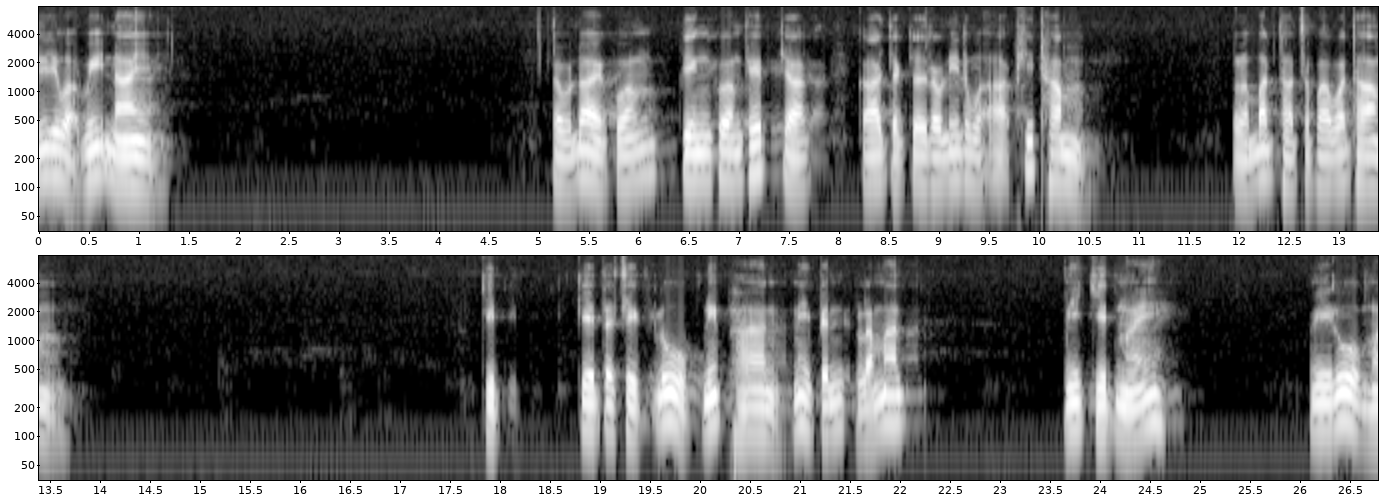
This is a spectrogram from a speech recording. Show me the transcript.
นี่เรียกว่าวินัยเราได้ความจริงความเท็จจากกายจากใจเรานี้เรียกว่าอภิธรรมประมัดถัดสภาวธรรม จิตเกตสิกรูปนิพพาน นี่เป็นปรมัดมีจิตไหม มีรูปไหม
